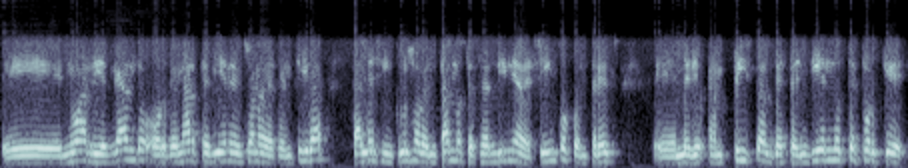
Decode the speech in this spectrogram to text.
eh, no arriesgando, ordenarte bien en zona defensiva, tal vez incluso aventándote a línea de cinco con tres mediocampistas defendiéndote porque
